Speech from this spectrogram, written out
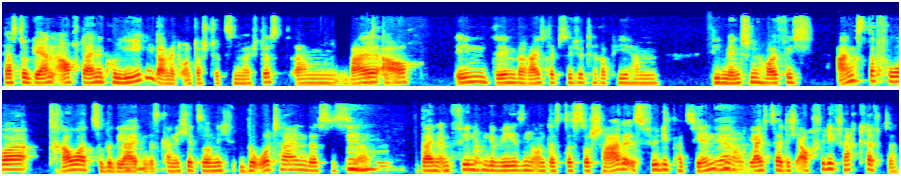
dass du gern auch deine Kollegen damit unterstützen möchtest, ähm, weil auch in dem Bereich der Psychotherapie haben die Menschen häufig Angst davor, Trauer zu begleiten. Mhm. Das kann ich jetzt so nicht beurteilen. Das ist mhm. ähm, dein Empfinden gewesen und dass das so schade ist für die Patienten ja. und gleichzeitig auch für die Fachkräfte.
